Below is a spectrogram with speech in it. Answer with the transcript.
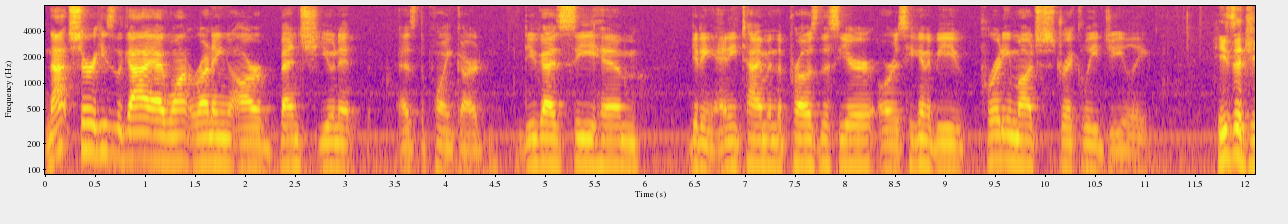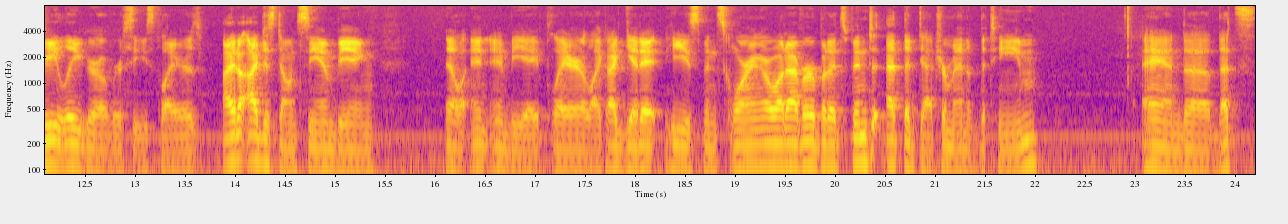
Not sure he's the guy I want running our bench unit as the point guard. Do you guys see him getting any time in the pros this year, or is he going to be pretty much strictly G League? He's a G League or overseas players. I, I just don't see him being you know, an NBA player. Like I get it, he's been scoring or whatever, but it's been t- at the detriment of the team, and uh, that's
